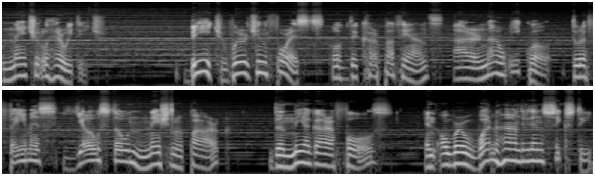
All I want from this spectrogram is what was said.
Natural Heritage. Beech virgin forests of the Carpathians are now equal to the famous Yellowstone National Park, the Niagara Falls, and over 160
